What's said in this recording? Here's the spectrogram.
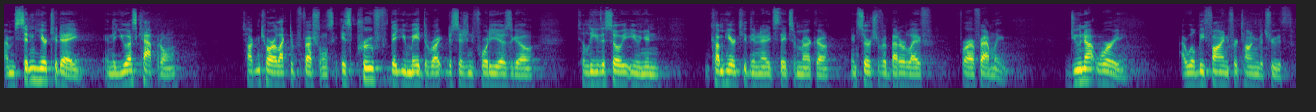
I'm sitting here today in the U.S. Capitol talking to our elected professionals is proof that you made the right decision 40 years ago to leave the Soviet Union and come here to the United States of America in search of a better life for our family. Do not worry. I will be fine for telling the truth.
